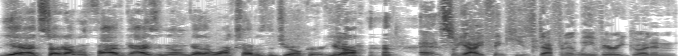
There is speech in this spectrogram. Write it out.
Yeah, it started out with five guys, and the only guy that walks out is the Joker. You Yep. know, And so yeah, I think he's definitely very good. And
